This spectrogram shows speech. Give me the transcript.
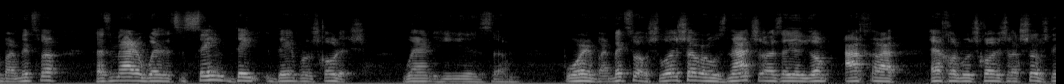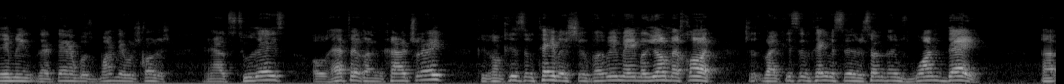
bar mitzvah. Doesn't matter whether it's the same day, day of Rosh Chodesh when he is um, born in bar mitzvah or shalosh shavar was not yom achar Echad Rosh Chodesh Achshav, naming that then it was one day Rosh Chodesh and now it's two days. Or Hefek, on the contrary, Kigon Kisav Tevish, Shefamim Yom Echad, like Kisav Tevish, there's sometimes one day, uh,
